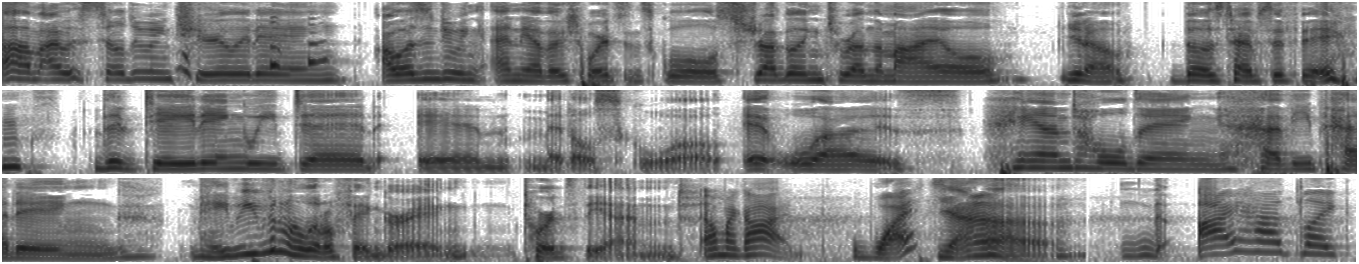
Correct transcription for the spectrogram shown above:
Um, I was still doing cheerleading. I wasn't doing any other sports in school, struggling to run the mile, you know, those types of things. The dating we did in middle school, it was hand holding, heavy petting, maybe even a little fingering towards the end. Oh my God. What? Yeah. I had like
